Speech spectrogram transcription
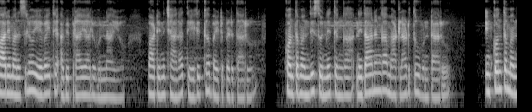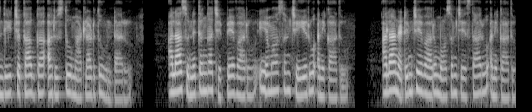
వారి మనసులో ఏవైతే అభిప్రాయాలు ఉన్నాయో వాటిని చాలా తేలిగ్గా బయటపెడతారు. కొంతమంది సున్నితంగా నిదానంగా మాట్లాడుతూ ఉంటారు. ఇంకొంతమంది చికాగ్గా అరుస్తూ మాట్లాడుతూ ఉంటారు. అలా సున్నితంగా చెప్పేవారు ఏ మోసం చేయరు అని కాదు. అలా నటించేవారు మోసం చేస్తారు అని కాదు.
